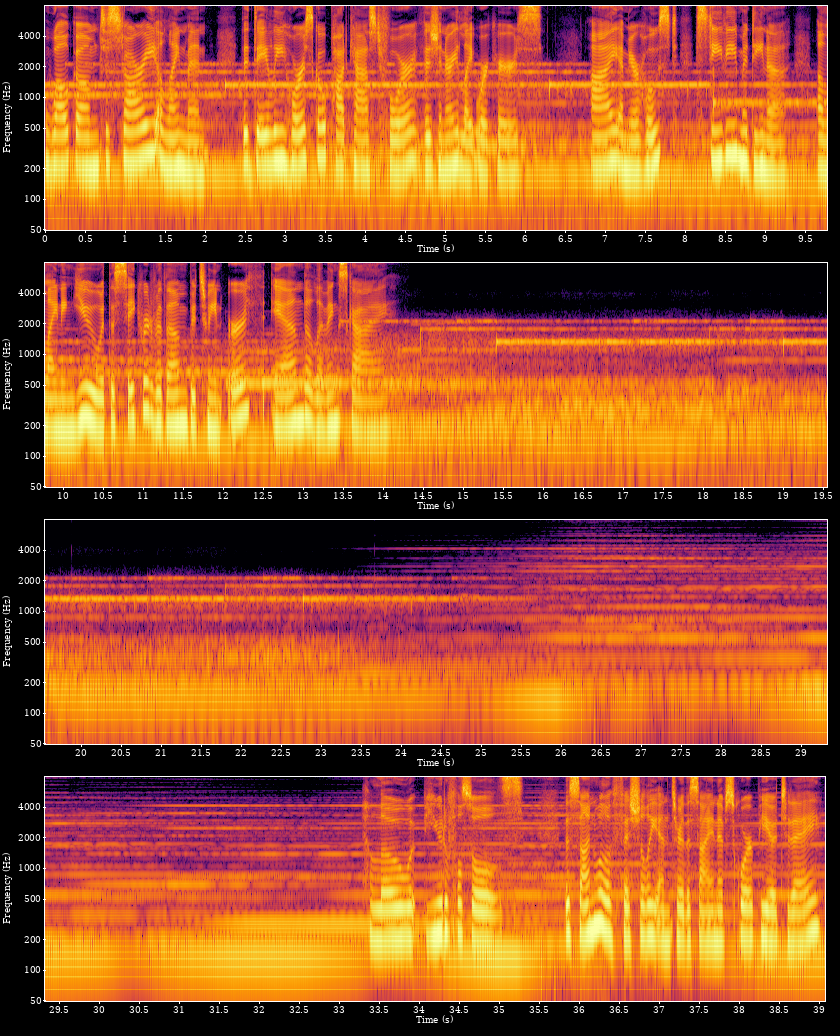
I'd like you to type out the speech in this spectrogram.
Welcome to Starry Alignment, the daily horoscope podcast for visionary lightworkers. I am your host, Stevie Medina, aligning you with the sacred rhythm between earth and the living sky. Hello, beautiful souls. The sun will officially enter the sign of Scorpio today.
